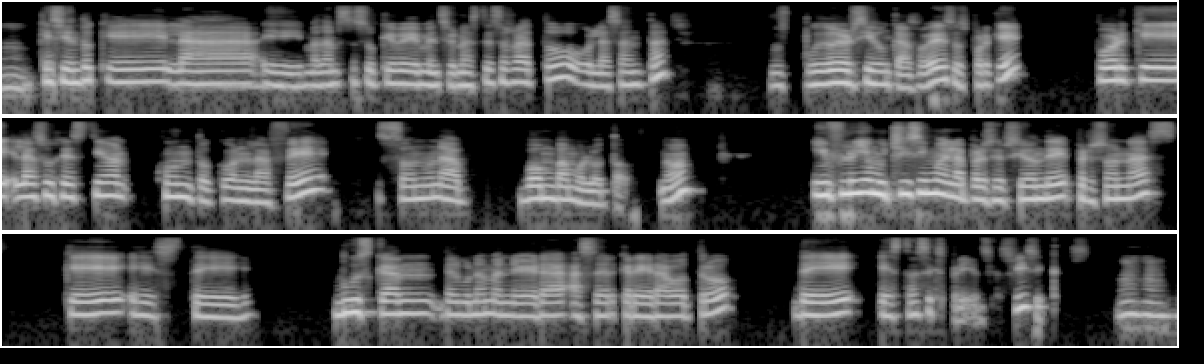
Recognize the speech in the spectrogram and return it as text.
Mm. Que siento que la eh, Madame que mencionaste hace rato, o la Santa, pues pudo haber sido un caso de esos. ¿Por qué? Porque la sugestión junto con la fe son una bomba molotov, ¿no? Influye muchísimo en la percepción de personas que este, buscan de alguna manera hacer creer a otro de estas experiencias físicas. Uh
